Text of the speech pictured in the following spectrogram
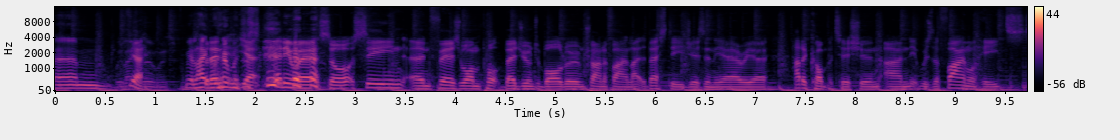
Um, We like Yeah. rumours. we like but any- yeah. Anyway, so scene and phase one put bedroom to ballroom, trying to find like the best DJs in the area. Had a competition, and it was the final heats.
